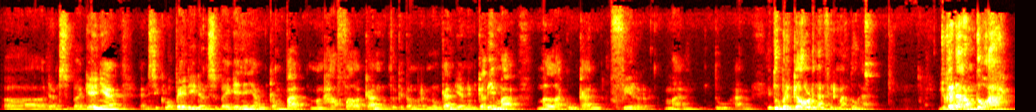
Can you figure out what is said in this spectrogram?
uh, dan sebagainya, ensiklopedi dan sebagainya. Yang keempat, menghafalkan untuk kita merenungkan. Dan yang kelima, melakukan firman Tuhan. Itu bergaul dengan firman Tuhan. Juga dalam doa,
